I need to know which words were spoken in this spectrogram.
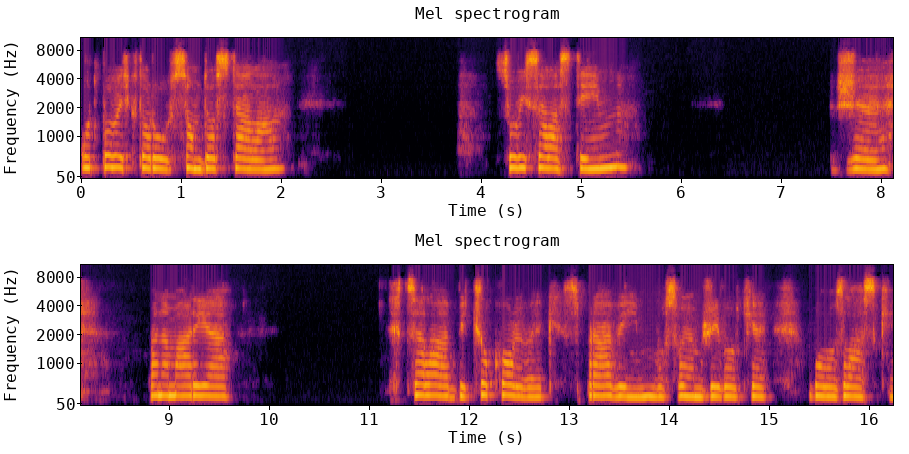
odpoveď, ktorú som dostala, súvisela s tým, že Pana Mária chcela, aby čokoľvek spravím vo svojom živote bolo z lásky.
